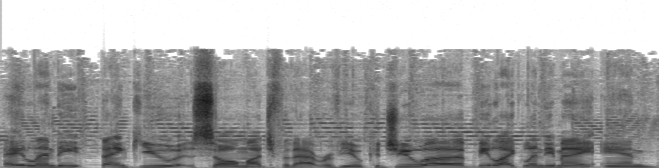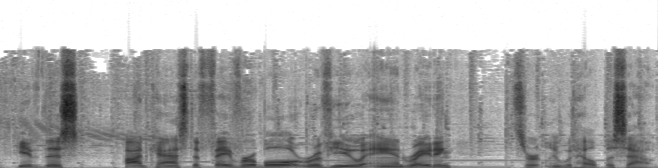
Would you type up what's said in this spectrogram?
Hey, Lindy, thank you so much for that review. Could you uh, be like Lindy May and give this podcast a favorable review and rating? It certainly would help us out.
